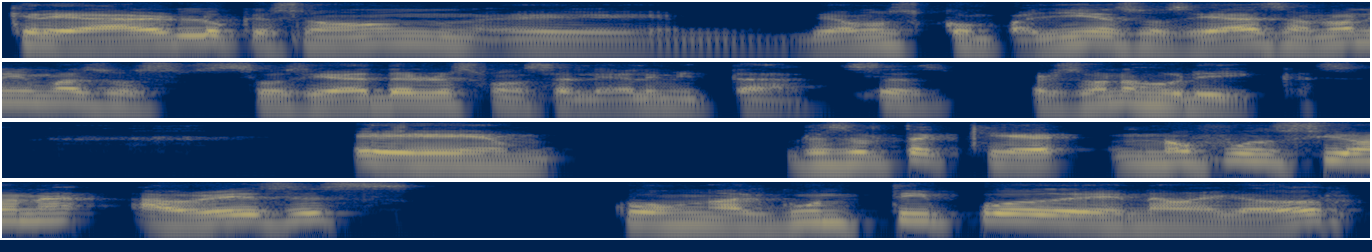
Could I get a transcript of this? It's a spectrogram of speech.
crear lo que son, eh, digamos, compañías, sociedades anónimas o sociedades de responsabilidad limitada, esas personas jurídicas. Eh, resulta que no funciona a veces con algún tipo de navegador.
